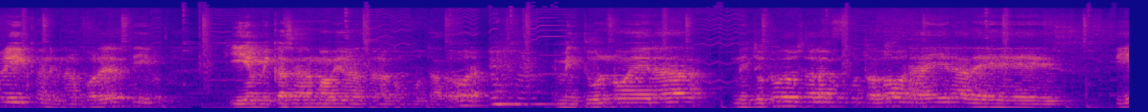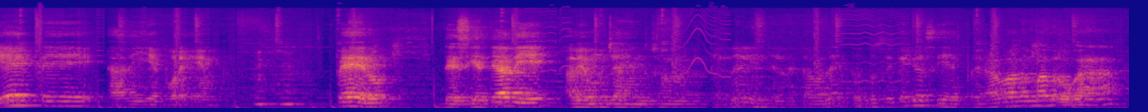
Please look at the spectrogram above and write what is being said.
rica ni nada por el estilo, y en mi casa nada más había una sola computadora. Ujú. Mi turno era, mi turno de usar la computadora era de 7 a 10, por ejemplo. Pero de 7 a 10 había mucha gente usando el internet, el internet estaba lento. Entonces, ¿qué yo hacía? Esperaba de madrugada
